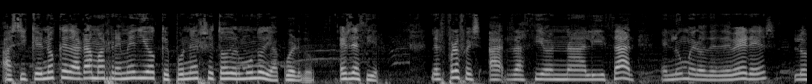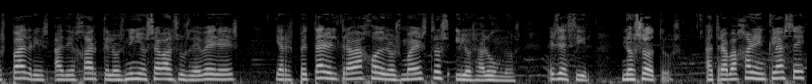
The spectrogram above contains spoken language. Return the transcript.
Así que no quedará más remedio que ponerse todo el mundo de acuerdo. Es decir, los profes a racionalizar el número de deberes, los padres a dejar que los niños hagan sus deberes y a respetar el trabajo de los maestros y los alumnos. Es decir, nosotros, a trabajar en clase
